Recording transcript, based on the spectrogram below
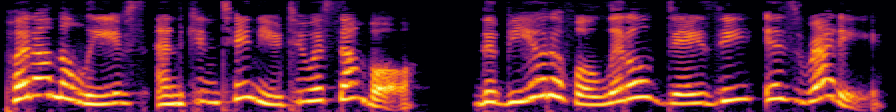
Put on the leaves and continue to assemble. The beautiful little daisy is ready.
